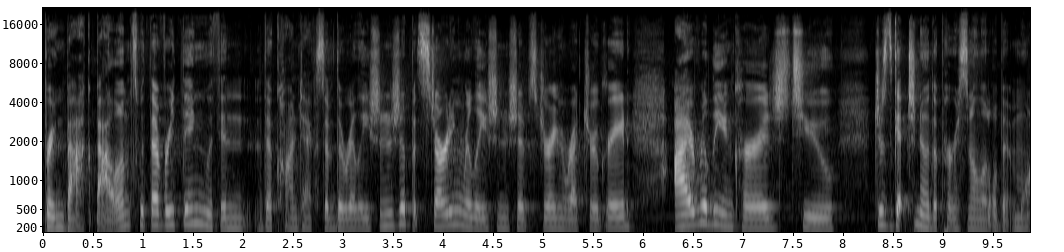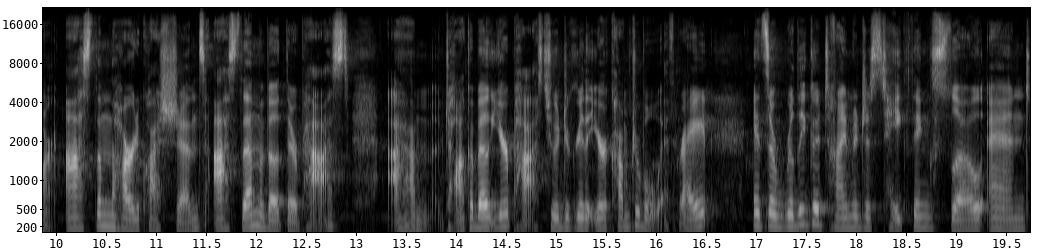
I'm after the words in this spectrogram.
bring back balance with everything within the context of the relationship. But starting relationships during retrograde, I really encourage to just get to know the person a little bit more. Ask them the hard questions, ask them about their past, um, talk about your past to a degree that you're comfortable with, right? It's a really good time to just take things slow and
